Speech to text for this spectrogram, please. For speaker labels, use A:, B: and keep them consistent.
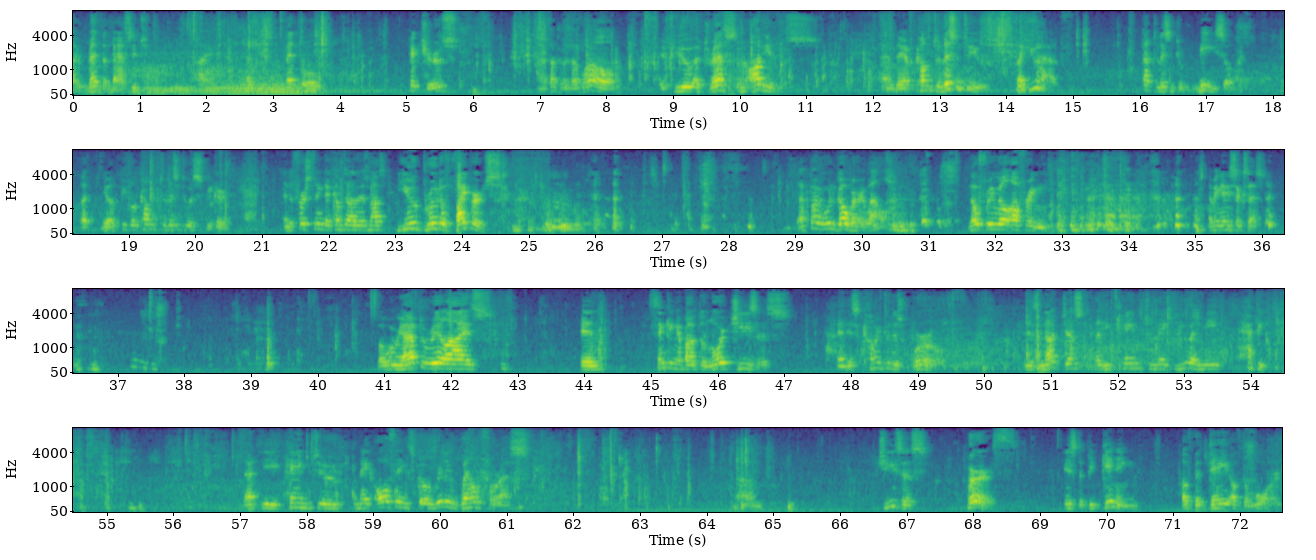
A: I read the passage, I had these mental pictures. And I thought to myself, well, if you address an audience and they have come to listen to you, like you have, not to listen to me so much, but you know, people come to listen to a speaker, and the first thing that comes out of his mouth, "You brood of vipers." that probably wouldn't go very well. No free will offering having any success. But what we have to realize in thinking about the Lord Jesus and his coming to this world is not just that he came to make you and me happy, that he came to make all things go really well for us. Um, Jesus' birth is the beginning of the day of the Lord.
